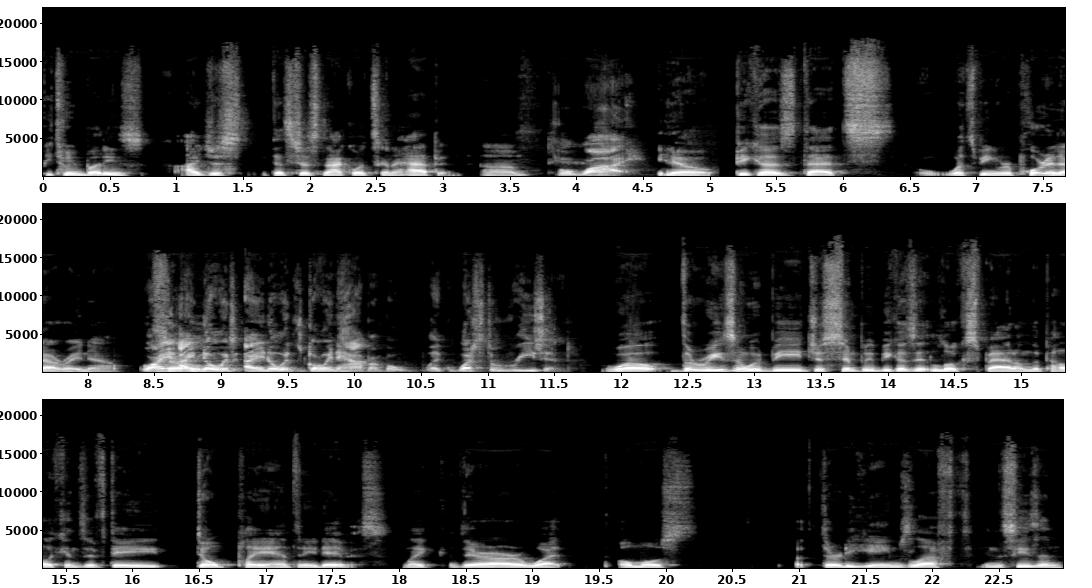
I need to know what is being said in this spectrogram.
between buddies, I just that's just not what's going to happen. Um, But why? you know, because that's what's being reported out right now. Well, I, I know it's I know it's going to happen, but like, what's the reason? Well, the reason would be just simply because it looks bad on the Pelicans if they don't play Anthony Davis. Like there are what almost what, 30 games left in the season.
